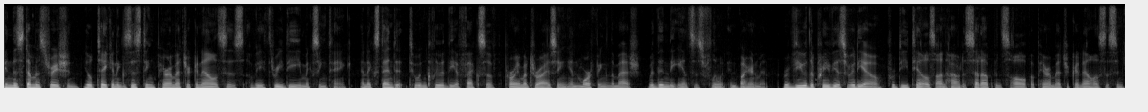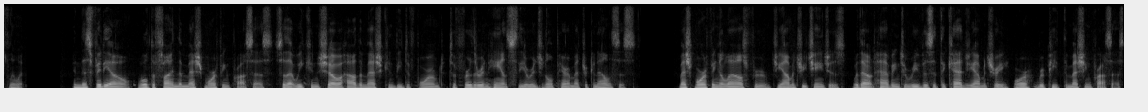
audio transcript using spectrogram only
In this demonstration, you'll take an existing parametric analysis of a 3D mixing tank and extend it to include the effects of parameterizing and morphing the mesh within the ANSYS Fluent environment. Review the previous video for details on how to set up and solve a parametric analysis in Fluent. In this video, we'll define the mesh morphing process so that we can show how the mesh can be deformed to further enhance the original parametric analysis. Mesh morphing allows for geometry changes without having to revisit the CAD geometry or repeat the meshing process.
